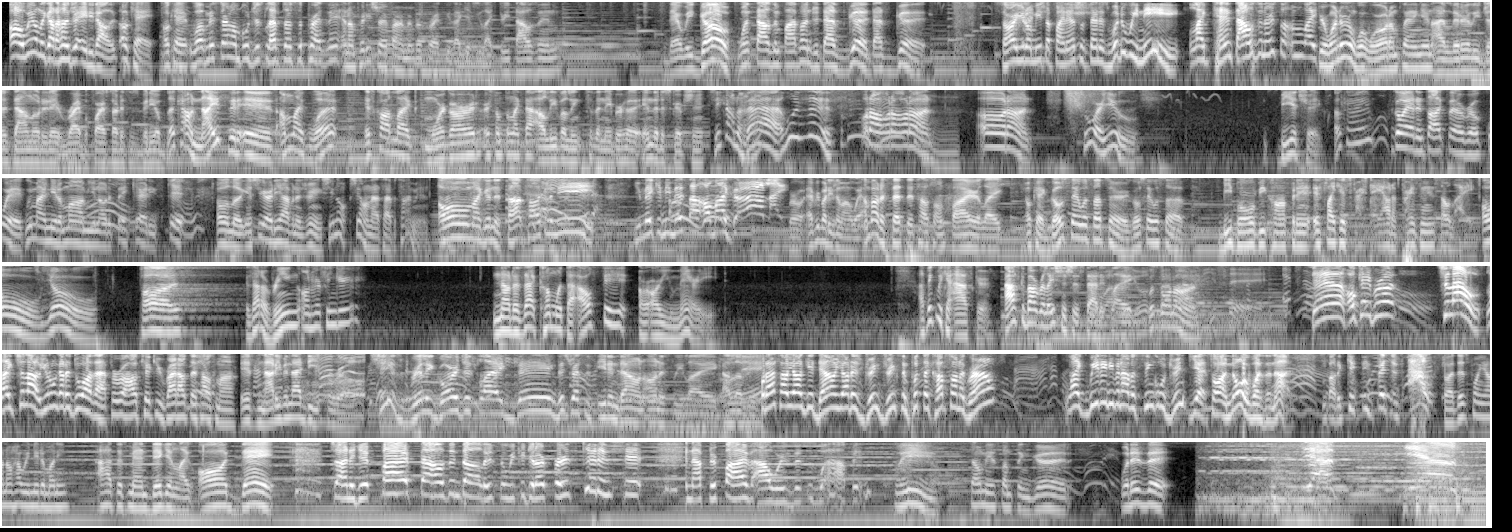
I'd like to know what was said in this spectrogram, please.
Oh, we only got $180. Okay, okay. Well, Mr. Humble just left us a present, and I'm pretty sure if I remember correctly, that gives you like 3,000. There we go. 1,500. That's good. That's good. Sorry you don't meet the financial standards. What do we need? Like 10,000 or something? Like, if you're wondering what world I'm playing in, I literally just downloaded it right before I started this video. Look how nice it is. I'm like, what? It's called like Morgard or something like that. I'll leave a link to the neighborhood in the description. She kind of mm-hmm. bad. Who is this? Hold on, hold on, hold on. Hold on. Who are you? Beatrix. Okay. Go ahead and talk to her real quick. We might need a mom, you know, to take care of these kids. Oh, look, and she already having a drink. She know she on that type of timing. Oh my goodness, stop talking to me. You making me miss out on my girl. Like, bro, everybody's in my way. I'm about to set this house on fire. Like, okay, go say what's up to her. Go say what's up. Be bold, be confident. It's like his first day out of prison, so like, oh, yo. Pause. Is that a ring on her finger? Now, does that come with the outfit or are you married? I think we can ask her. Ask about relationship status. Like, what's going on? Damn. Okay, bro. Chill out. Like, chill out. You don't gotta do all that. For real, I'll kick you right out this house, ma. It's not even that deep, for real. She is really gorgeous. Like, dang. This dress is eating down, honestly. Like, I love it. Well, that's how y'all get down? Y'all just drink drinks and put the cups on the ground? Like, we didn't even have a single drink yet, so I know it wasn't us. I'm about to kick these bitches out. So at this point, y'all know how we needed money? I had this man digging like all day, trying to get $5,000 so we could get our first kid and shit. And after five hours, this is what happened. Please, tell me it's something good. What is it? Yes! Yes!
